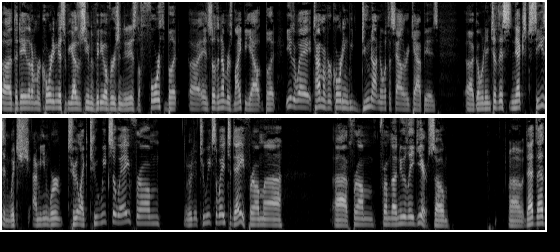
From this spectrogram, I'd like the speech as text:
Uh, the day that I'm recording this. If you guys are seeing the video version, it is the fourth, but, uh, and so the numbers might be out, but either way, time of recording, we do not know what the salary cap is, uh, going into this next season, which, I mean, we're two, like two weeks away from, two weeks away today from, uh, uh, from, from the new league year. So, uh, that, that,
